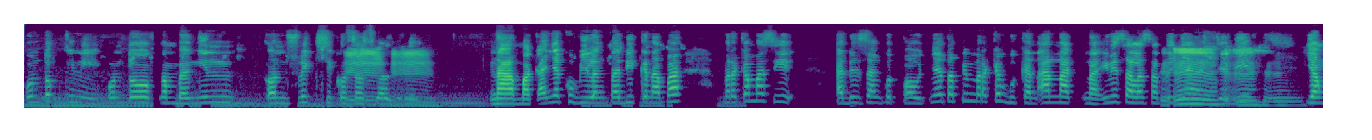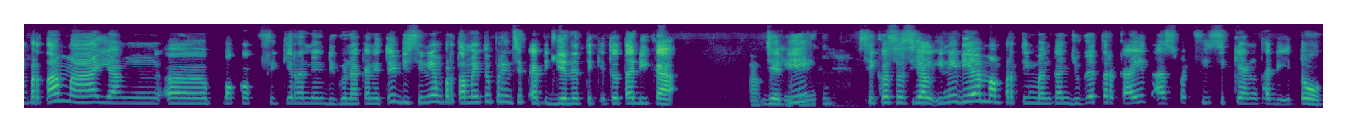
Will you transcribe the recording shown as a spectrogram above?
untuk ini untuk ngembangin konflik psikososial Mm, ini. mm, Nah, makanya aku bilang tadi kenapa mereka masih ada sangkut pautnya tapi mereka bukan anak. Nah, ini salah mm, satunya. mm, Jadi mm, mm. yang pertama yang eh, pokok pikiran yang digunakan itu di sini yang pertama itu prinsip epigenetik itu tadi, Kak. Oke. Jadi psikososial ini dia mempertimbangkan juga terkait aspek fisik yang tadi itu.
